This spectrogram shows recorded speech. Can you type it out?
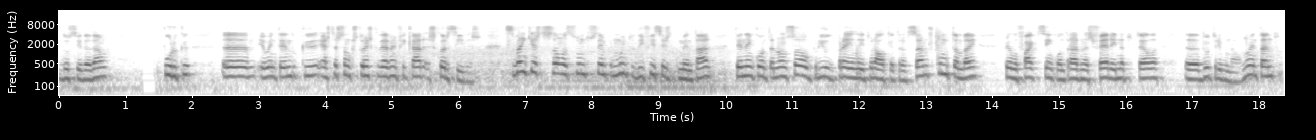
do cidadão, porque uh, eu entendo que estas são questões que devem ficar esclarecidas. Se bem que estes são assuntos sempre muito difíceis de comentar, tendo em conta não só o período pré-eleitoral que atravessamos, como também pelo facto de se encontrar na esfera e na tutela uh, do Tribunal. No entanto,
